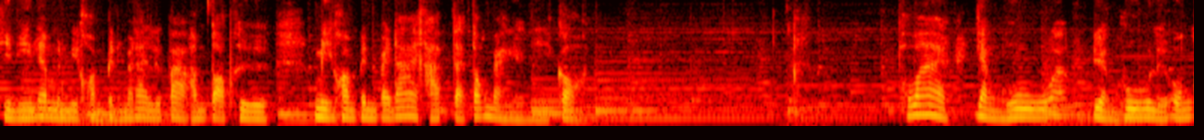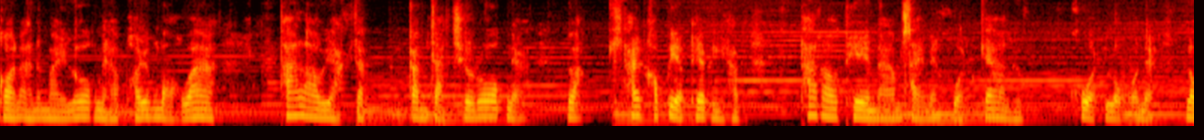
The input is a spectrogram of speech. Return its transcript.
ทีนี้เนี่ยมันมีความเป็นไปได้หรือเปล่าคำตอบคือ มีความเป็นไปได้ครับ แต่ต้องแบ่งอย่างนี้ก่อน เพราะว่าอย่างฮูอย่างฮูหรือองค์กรอนามัยโลกนะครับเขายังบอกว่า ถ้าเราอยากจะกำจัดเชื้อโรคเนี่ยถ้าเขาเปรียบเทียบอย่างนี้ครับ ถ้าเราเทน้ำใส่ในขวดแก้วหรือ ขวดโหลเนี่ยแล้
